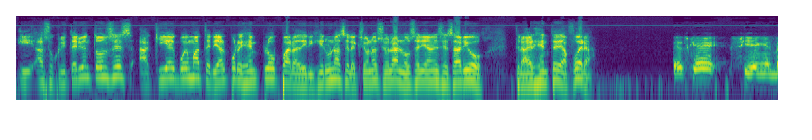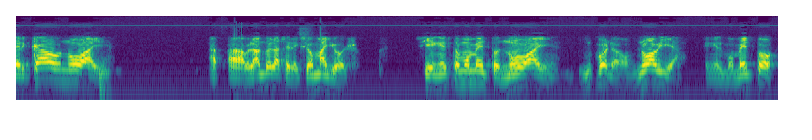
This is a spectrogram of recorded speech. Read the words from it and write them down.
Y a su criterio entonces, aquí hay buen material, por ejemplo, para dirigir una selección nacional, ¿no sería necesario traer gente de afuera? Es que si en el mercado no hay, hablando de la selección mayor, si en estos momentos no hay, bueno, no había en el momento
